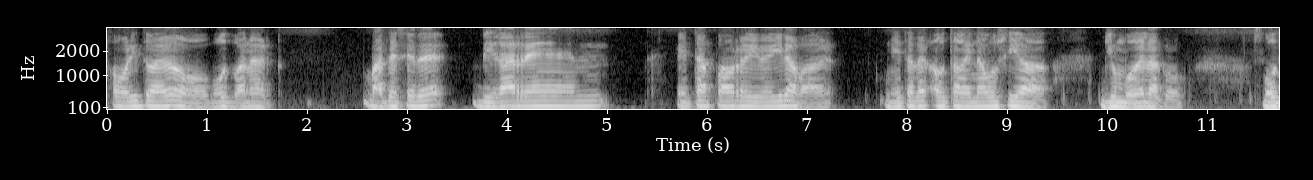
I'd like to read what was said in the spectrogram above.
favoritoa edo, bot banart. Batez ere, bigarren etapa horrei begira, ba, nire etat autagai nagusia jumbo delako. Bot.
